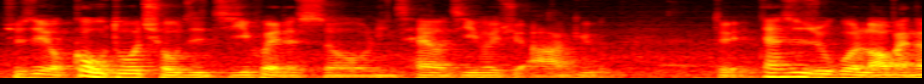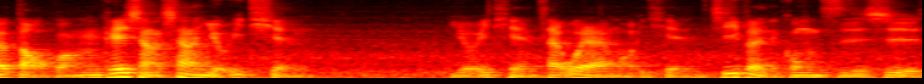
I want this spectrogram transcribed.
就是有够多求职机会的时候，你才有机会去 argue，对。但是如果老板都倒光，你可以想象有一天，有一天在未来某一天，基本的工资是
